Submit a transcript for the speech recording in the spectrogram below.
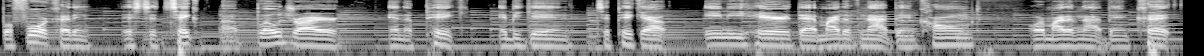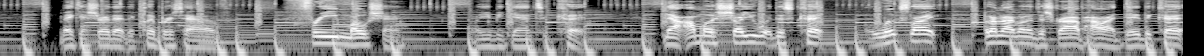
before cutting, is to take a blow dryer and a pick and begin to pick out any hair that might have not been combed or might have not been cut, making sure that the clippers have free motion when you begin to cut. Now, I'm going to show you what this cut looks like, but I'm not going to describe how I did the cut.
